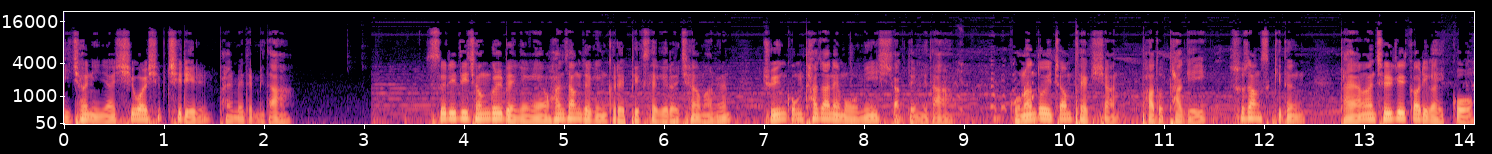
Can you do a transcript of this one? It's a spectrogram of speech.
2002년 10월 17일 발매됩니다. 3D 정글 배경의 환상적인 그래픽 세계를 체험하는 주인공 타잔의 모험이 시작됩니다. 고난도의 점프 액션, 파도 타기, 수상 스키 등 다양한 즐길 거리가 있고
